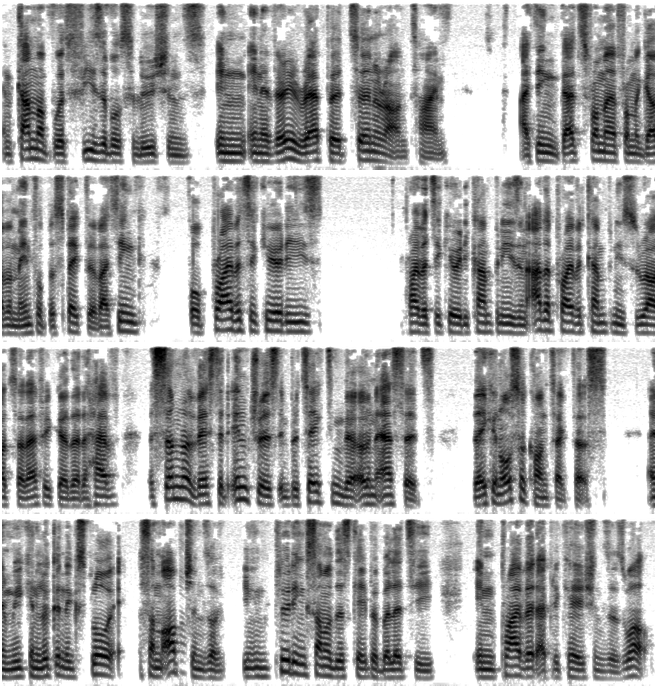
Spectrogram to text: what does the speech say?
and come up with feasible solutions in in a very rapid turnaround time. I think that's from a from a governmental perspective. I think for private securities private security companies and other private companies throughout South Africa that have a similar vested interest in protecting their own assets, they can also contact us and we can look and explore some options of including some of this capability in private applications as well.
